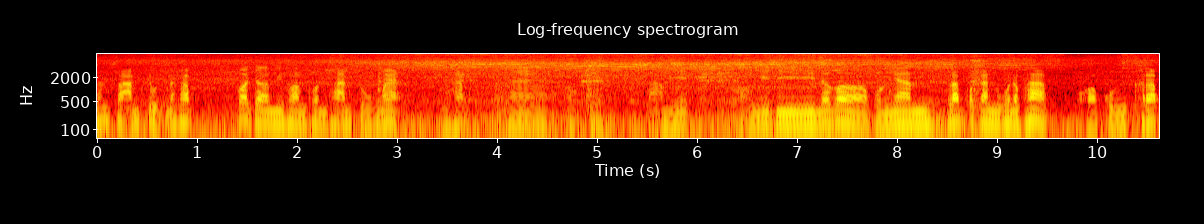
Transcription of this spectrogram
ทั้ง 3 จุดนะครับ ก็จะมีความทนทานสูงมากนะครับอ่าโอเคตามนี้ของดีๆ แล้วก็ผลงานรับประกันคุณภาพขอบคุณครับ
